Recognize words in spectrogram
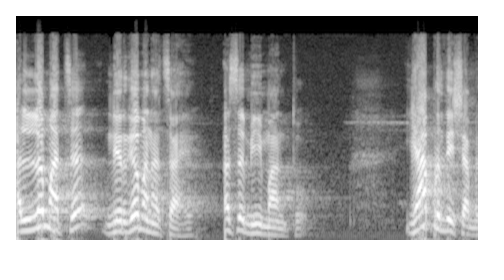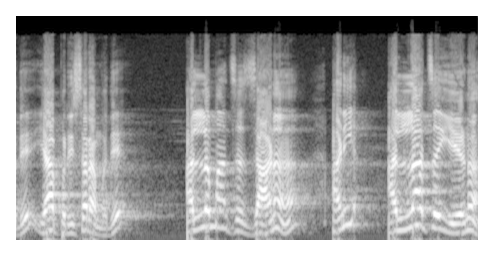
अल्लमाचं निर्गमनाचं आहे असं मी मानतो. या प्रदेशामध्ये या परिसरामध्ये अल्लमाचं जाणं आणि अल्लाचं येणं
